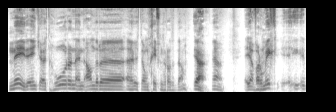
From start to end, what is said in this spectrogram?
Nee, de eentje uit Horen en de andere uit de omgeving Rotterdam. Ja, Ja, ja waarom ik? Ik- ik-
